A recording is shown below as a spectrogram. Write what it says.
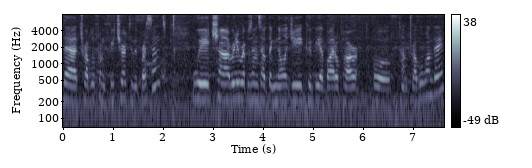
that travels from the future to the present, which uh, really represents how technology could be a vital part of time travel one day.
